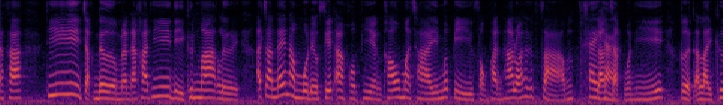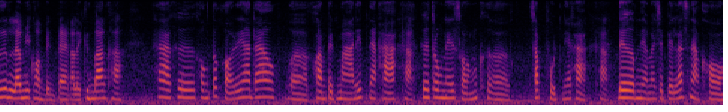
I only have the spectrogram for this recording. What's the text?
นะคะ ที่จากเดิมนะคะที่ดีขึ้นมากเลย อาจารย์ได้นำโมเดล CSR พอเพียงเข้ามาใช้เมื่อปี 2553ใช่ค่ะหลัจากวันนี้เกิดอะไรขึ้นและมีความเปลี่ยนแปลงอะไรขึ้นบ้างคะค่ะคือคงต้องขออนุญาตเล่าเอ่อความเป็นมานิดนะคะค่ะคือตรงในสองเอ่อ ซับผุดเนี่ยค่ะค่ะเดิมเนี่ยมันจะเป็นลักษณะของ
